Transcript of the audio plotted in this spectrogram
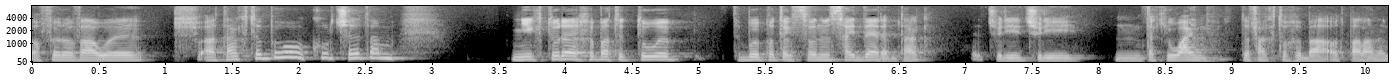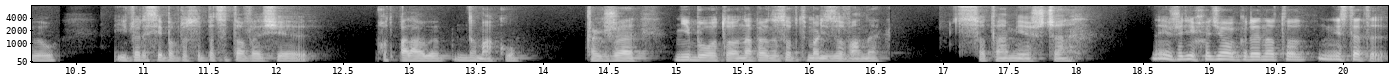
oferowały. A tak to było, kurczę, tam niektóre chyba tytuły to były pod tak zwanym siderem, tak? Czyli, czyli mm, taki wine de facto chyba odpalany był i wersje po prostu pecetowe się odpalały na Macu. Także nie było to na pewno zoptymalizowane. Co tam jeszcze? No jeżeli chodzi o gry, no to niestety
